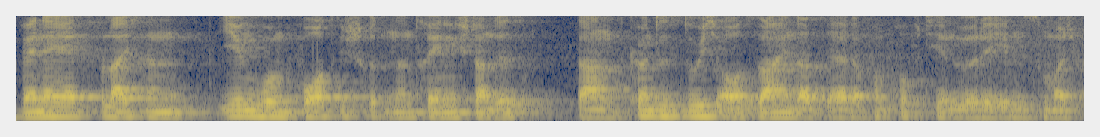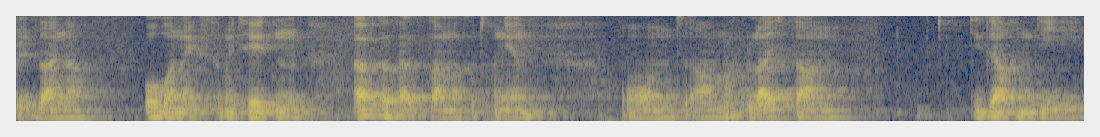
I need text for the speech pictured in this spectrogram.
wenn er jetzt vielleicht einen, irgendwo im fortgeschrittenen Trainingsstand ist, dann könnte es durchaus sein, dass er davon profitieren würde, eben zum Beispiel seine oberen Extremitäten öfters als dreimal zu trainieren und ähm, vielleicht dann die Sachen, die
